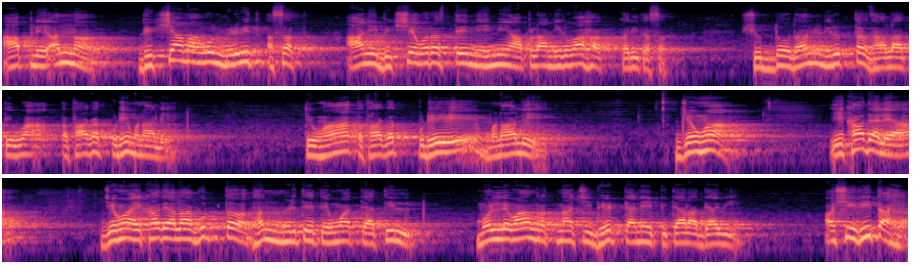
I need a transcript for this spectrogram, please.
आपले अन्न भिक्षा मागून मिळवीत असत आणि भिक्षेवरच ते नेहमी आपला निर्वाह करीत असत. शुद्धोधन निरुत्तर झाला तेव्हा तथागत पुढे म्हणाले. तेव्हा तथागत पुढे म्हणाले जेव्हा एखाद्याला जेव्हा एखाद्याला गुप्त धन मिळते तेव्हा त्यातील मौल्यवान रत्नाची भेट त्याने पित्याला द्यावी. अशी रीत आहे.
